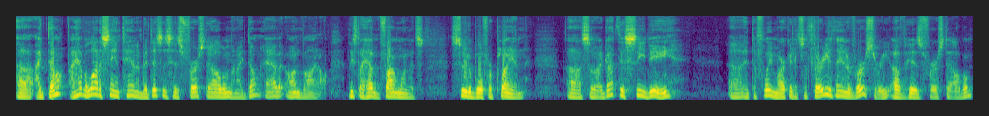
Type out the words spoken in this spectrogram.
Uh, I don't. I have a lot of Santana, but this is his first album, and I don't have it on vinyl. At least I haven't found one that's suitable for playing. Uh, so I got this CD uh, at the flea market. It's the 30th anniversary of his first album,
